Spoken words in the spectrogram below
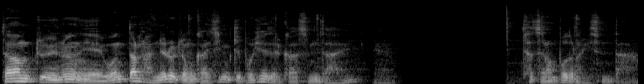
다음 주에는 예, 원달 환율을 좀 관심 있게 보셔야 될 것 같습니다. 예. 차트를 한번 보도록 하겠습니다.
